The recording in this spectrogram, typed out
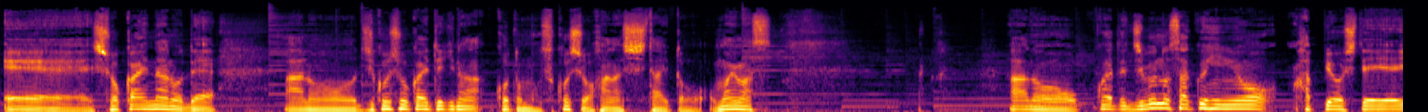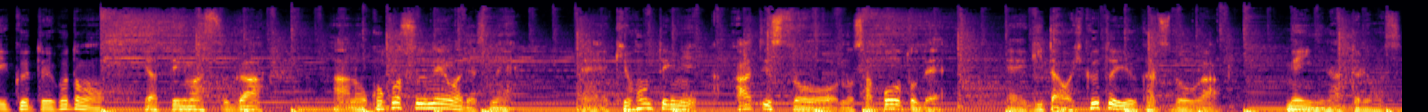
えー、初回なので、あの自己紹介的なことも少しお話ししたいと思います。あのこうやって自分の作品を発表していくということもやっていますが、あのここ数年はですね、えー、基本的にアーティストのサポートで、え、ギターを弾くという活動がメインになっております。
